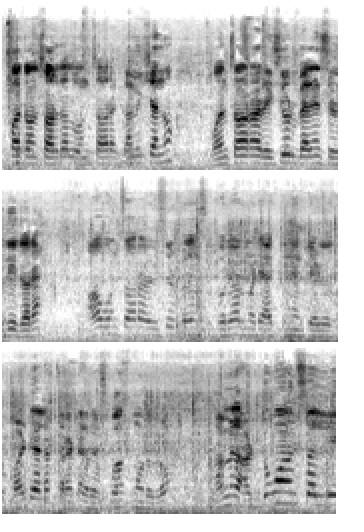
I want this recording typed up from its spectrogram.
ಇಪ್ಪತ್ತೊಂದು ಸಾವಿರದಲ್ಲಿ ಒಂದು ಸಾವಿರ ಕಮಿಷನ್ನು ಒಂದು ಸಾವಿರ ರಿಸೀವ್ಡ್ ಬ್ಯಾಲೆನ್ಸ್ ಹಿಡಿದಿದ್ದಾರೆ. ಆ ಒಂದು ಸಾವಿರ ವಿಸಿಟ್ ಬ್ಯಾಲೆನ್ಸ್ ಕೊರಿಯರ್ ಮಾಡಿ ಹಾಕ್ತೀನಿ ಅಂತ ಹೇಳಿದ್ರು. ಪಾರ್ಟಿ ಎಲ್ಲ ಕರೆಕ್ಟಾಗಿ ರೆಸ್ಪಾನ್ಸ್ ಮಾಡಿದ್ರು. ಆಮೇಲೆ ಅಡ್ವಾನ್ಸಲ್ಲಿ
